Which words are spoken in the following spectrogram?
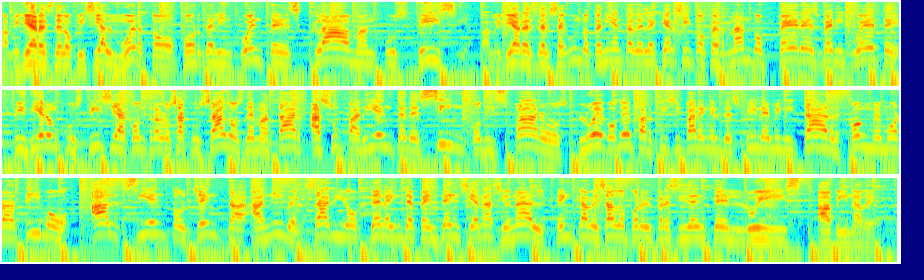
Familiares del oficial muerto por delincuentes claman justicia. Familiares del segundo teniente del ejército Fernando Pérez Berigüete pidieron justicia contra los acusados de matar a su pariente de cinco disparos luego de participar en el desfile militar conmemorativo al 180 aniversario de la independencia nacional encabezado por el presidente Luis Abinader.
